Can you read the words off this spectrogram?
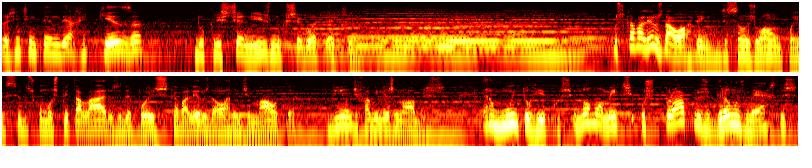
para a gente entender a riqueza do cristianismo que chegou até aqui. Os cavaleiros da Ordem de São João, conhecidos como hospitalários e depois cavaleiros da Ordem de Malta, vinham de famílias nobres. Eram muito ricos e normalmente os próprios grãos-mestres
